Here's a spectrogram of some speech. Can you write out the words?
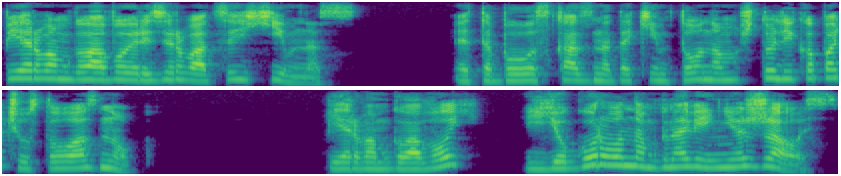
"Первым главой резервации Химнос". Это было сказано таким тоном, что Лика почувствовала озноб. Первым главой ее горло на мгновение сжалось.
